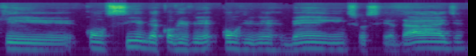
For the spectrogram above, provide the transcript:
que consiga conviver, conviver bem em sociedade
